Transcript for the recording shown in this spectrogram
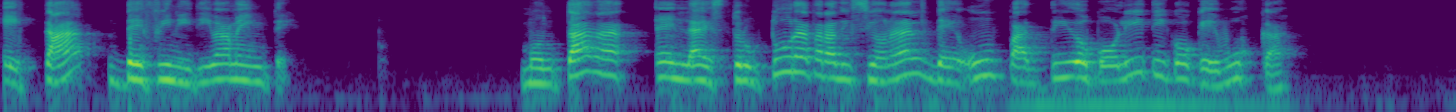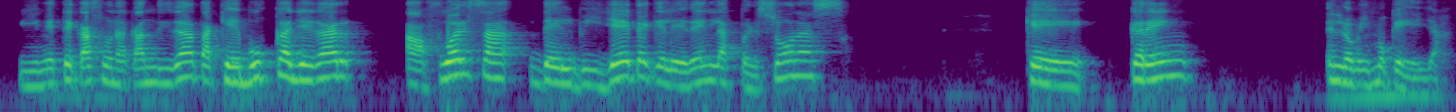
está definitivamente montada en la estructura tradicional de un partido político que busca, y en este caso una candidata que busca llegar a fuerza del billete que le den las personas que creen en lo mismo que ella.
